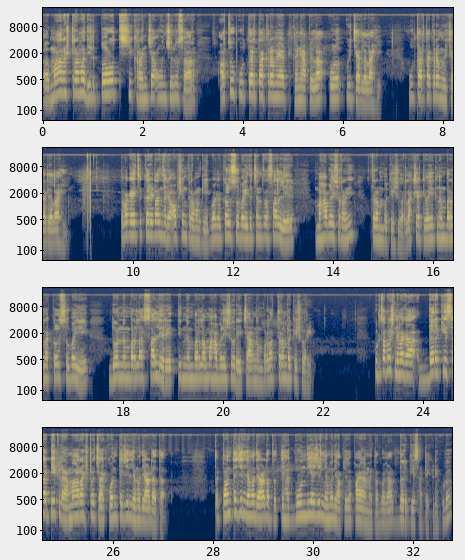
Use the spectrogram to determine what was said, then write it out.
महाराष्ट्रामधील पर्वत शिखरांच्या उंचीनुसार अचूक उतरता क्रम या ठिकाणी आपल्याला ओळख विचारलेला आहे. उतरता क्रम विचारलेला आहे. तर बघा याचं करेक्ट आन्सर आहे ऑप्शन क्रमांक एक. बघा कळसुबाई त्याच्यानंतर साल्लेर महाबळेश्वर आणि त्र्यंबकेश्वर. लक्षात ठेवा एक नंबरला कळसुबाई आहे दोन नंबरला साल्लेर आहे तीन नंबरला महाबळेश्वर आहे चार नंबरला त्र्यंबकेश्वर आहे. पुढचा प्रश्न बघा दरकेसा टेकड्या महाराष्ट्राच्या कोणत्या जिल्ह्यामध्ये आढळतात? तर कोणत्या जिल्ह्यामध्ये आढळतात? ते ह्या गोंदिया जिल्ह्यामध्ये आपल्याला पाहायला मिळतात. बघा दरकेसा टेकड्या कुठं?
